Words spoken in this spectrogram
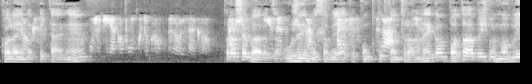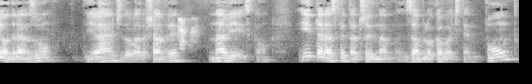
Kolejne pytanie. Użycie jako punktu kontrolnego. Proszę bardzo, użyjmy tak, sobie jako punktu kontrolnego, po to, abyśmy mogli od razu jechać do Warszawy na Wiejską. I teraz pyta, czy nam zablokować ten punkt.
